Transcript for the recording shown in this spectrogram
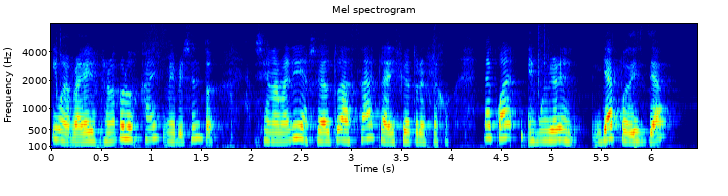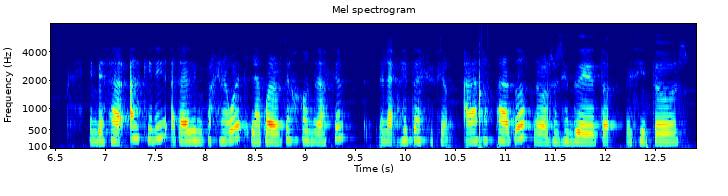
Y bueno, para aquellos que no me conozcáis, me presento. Soy Ana María, soy autora de la Clarifica tu reflejo, la cual en muy breve ya podéis ya empezar a adquirir a través de mi página web, la cual os dejo a continuación en la cajita de descripción. Abrazos para todos, nos vemos en el siguiente directo. Besitos.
